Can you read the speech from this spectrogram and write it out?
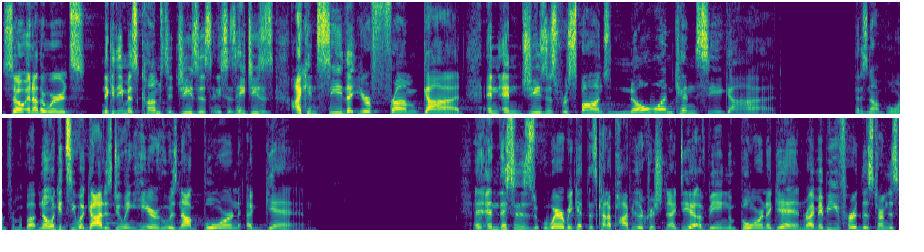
so, in other words, Nicodemus comes to Jesus and he says, Hey, Jesus, I can see that you're from God. And, and Jesus responds, No one can see God that is not born from above. No one can see what God is doing here who is not born again. And, and, this is where we get this kind of popular Christian idea of being born again, right? Maybe you've heard this term, this,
